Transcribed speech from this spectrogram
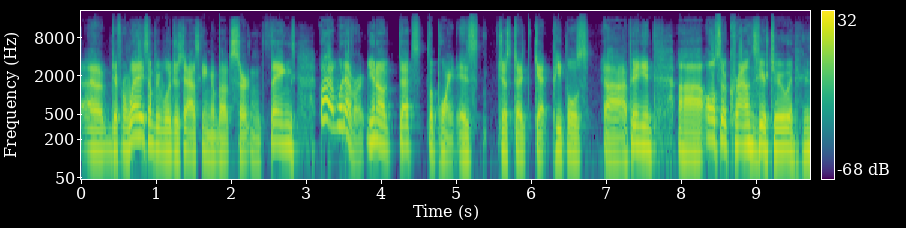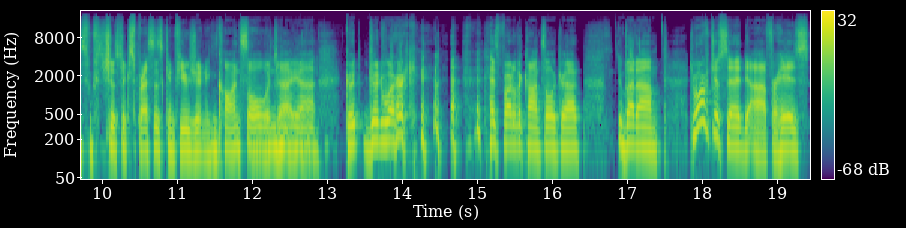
a different way. Some people were just asking about certain things. But whatever, you know, that's the point is just to get people's uh, opinion. Uh, also, Crown's here too, and his just expresses confusion in console, which I uh, good good work as part of the console crowd. But um, Dwarf just said uh, for his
